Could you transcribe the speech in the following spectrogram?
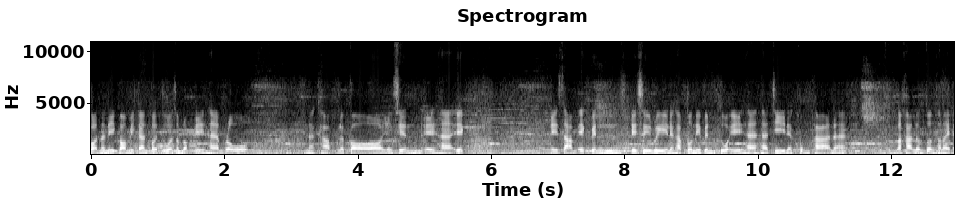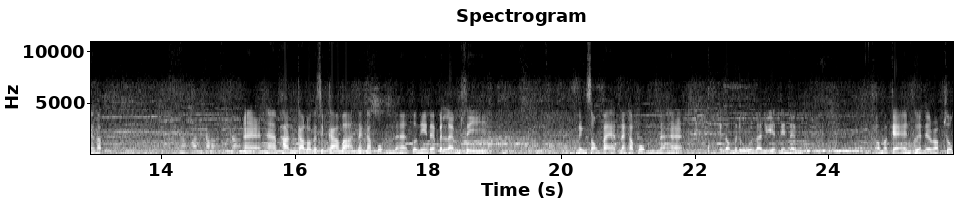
ก่อนหน้านี้ก็มีการเปิดตัวสำหรับ A5 Pro นะครับแล้วก็อย่างเช่น A5X A3X เป็น A series นะครับ ตัวนี้เป็นตัว A5 5G เนี่ยคุ้มค่านะฮะ ราคาเริ่มต้นเท่าไหร่นะครับห้าพันเก้าร้อยเก้าสิบเก้าอ่า5,999 บาทนะครับผมนะฮะ ตัวนี้ได้เป็นแรม4มีสองแปด128 นะครับผมนะฮะ เดี๋ยวเรามาดูรายละเอียดนิดนึง เอามาแกะให้เพื่อนได้รับชม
